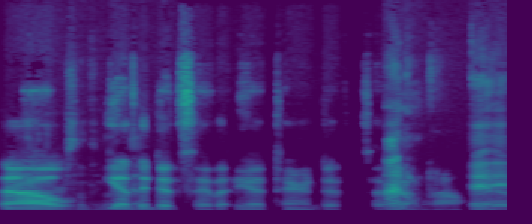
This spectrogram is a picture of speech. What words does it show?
Oh, or something like yeah, that. they did say that. Yeah, Taryn did. Say I don't know. Yeah.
